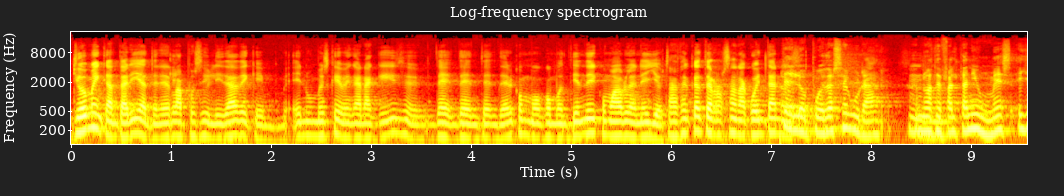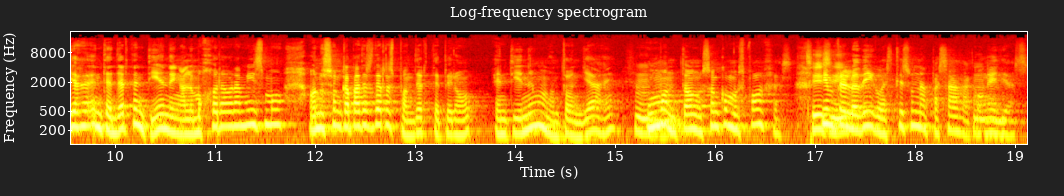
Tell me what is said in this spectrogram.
yo me encantaría tener la posibilidad de que en un mes que vengan aquí, de, de entender cómo, cómo entienden y cómo hablan ellos. Acércate, Rosana, cuéntanos. Te lo puedo asegurar. No hace falta ni un mes. Ellas entender te entienden. A lo mejor ahora mismo aún no son capaces de responderte, pero entienden un montón ya, ¿eh? Un montón. Son como esponjas. Sí, Siempre sí. lo digo, es que es una pasada con ellas.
